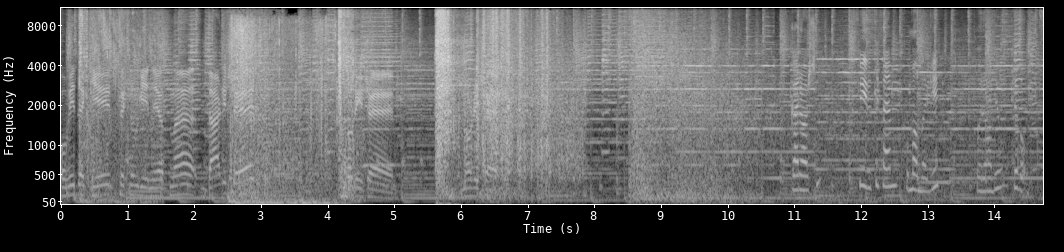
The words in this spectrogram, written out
og vi dekker teknologinyhetene der de skjer, når de skjer. Når de skjer. Garasjen. 4 til 5 på mandager på Radio Revolt.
